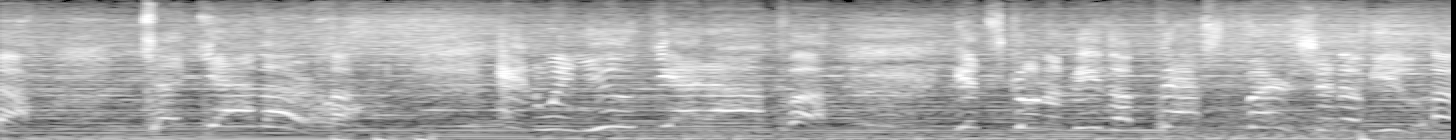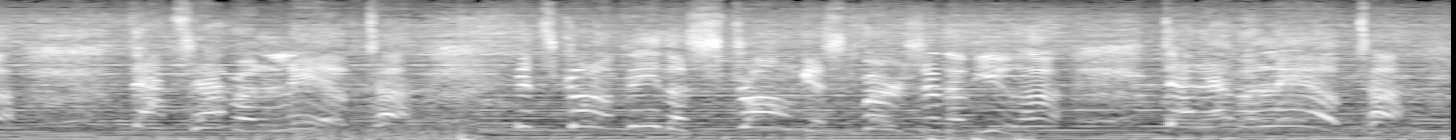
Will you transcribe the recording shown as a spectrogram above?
uh, together. Uh, and when you get up, it's going to be the best version of you that's ever lived. it's going to be the strongest version of you. that ever lived.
